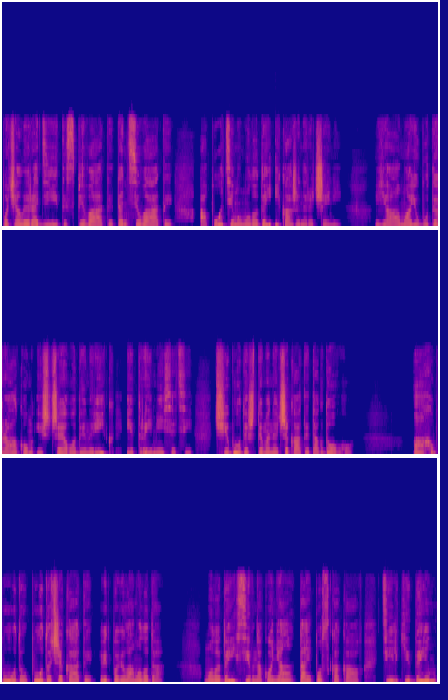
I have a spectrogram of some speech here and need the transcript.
почали радіти, співати, танцювати. А потім молодий і каже нареченій я маю бути раком іще один рік і три місяці. Чи будеш ти мене чекати так довго? Ах, буду, буду чекати, відповіла молода. Молодий сів на коня та й поскакав, тільки дим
